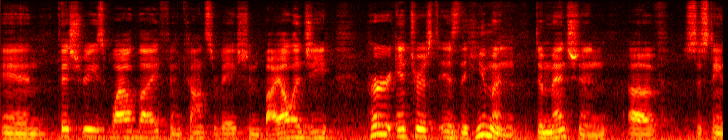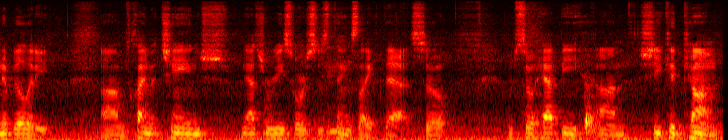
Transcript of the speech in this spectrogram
in fisheries, wildlife, and conservation biology. Her interest is the human dimension of sustainability, um, climate change, natural resources, things like that. So I'm so happy um, she could come.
